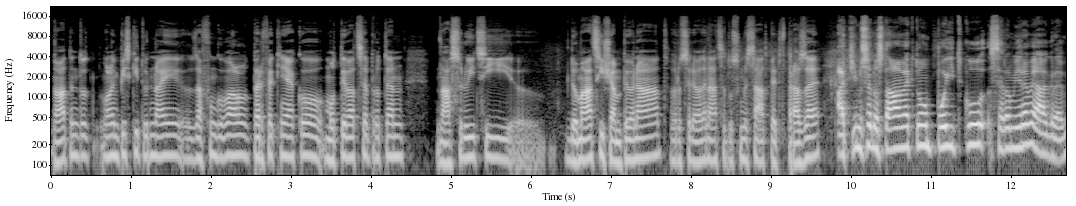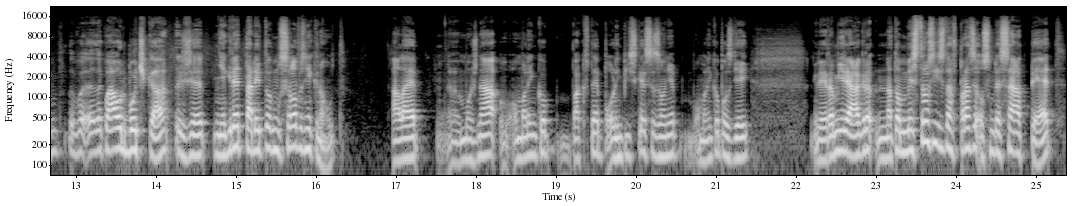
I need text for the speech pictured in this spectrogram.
No a tento olympijský turnaj zafungoval perfektně jako motivace pro ten následující eh, domácí šampionát v roce 1985 v Praze. A tím se dostáváme k tomu pojítku s Jaromírem Jágrem. Taková odbočka, že někde tady to muselo vzniknout, ale možná o malinko pak v té olympijské sezóně, o malinko později, kde Jaromír Jágr na tom mistrovství v Praze 85,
